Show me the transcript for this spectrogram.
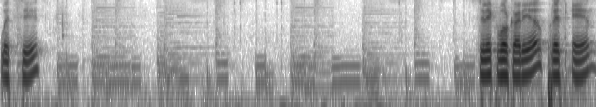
let's see select work area press N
